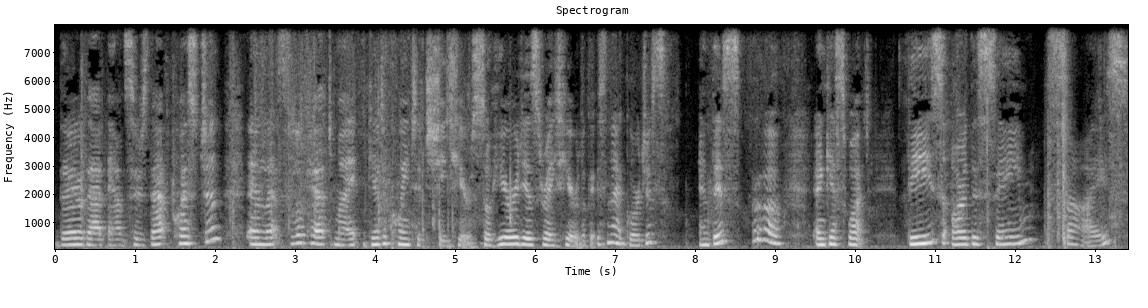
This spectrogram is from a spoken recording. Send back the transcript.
there, that answers that question. And let's look at my get acquainted sheet here. So here it is right here. Look, isn't that gorgeous? And this, uh, and guess what? These are the same size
